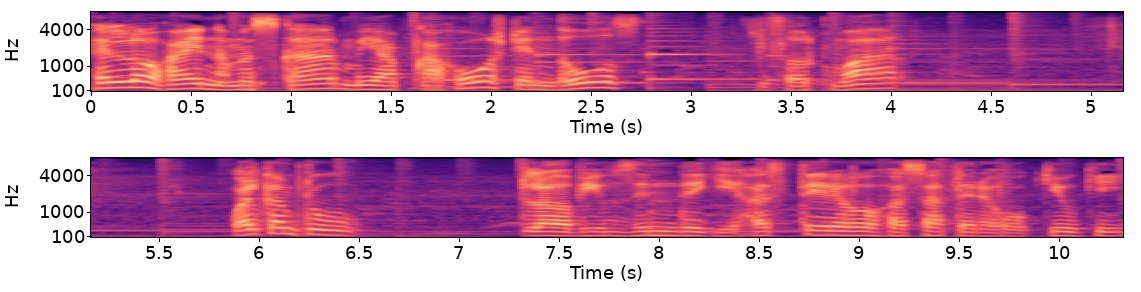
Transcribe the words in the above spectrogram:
हेलो हाय, नमस्कार। मैं आपका होस्ट एंड दोस्त Kishore Kumar. Welcome to love you Zindagi. हँसते रहो, हंसाते रहो, क्योंकि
